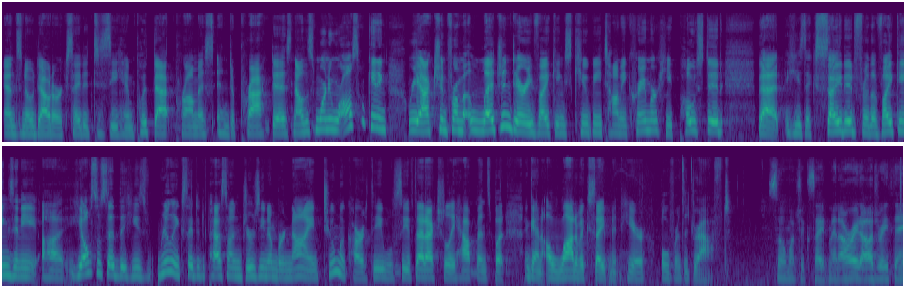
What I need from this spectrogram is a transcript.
Fans no doubt are excited to see him put that promise into practice. Now this morning we're also getting reaction from legendary Vikings QB Tommy Kramer. He posted that he's excited for the Vikings and he uh, he also said that he's really excited to pass on jersey number nine to McCarthy. We'll see if that actually happens, but again, a lot of excitement here over the draft. So much excitement. All right, Audrey, thanks.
